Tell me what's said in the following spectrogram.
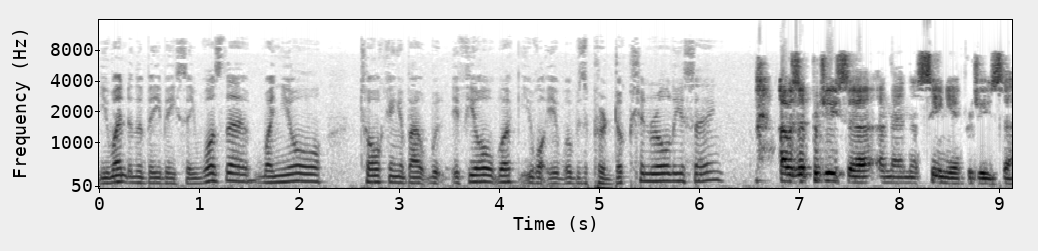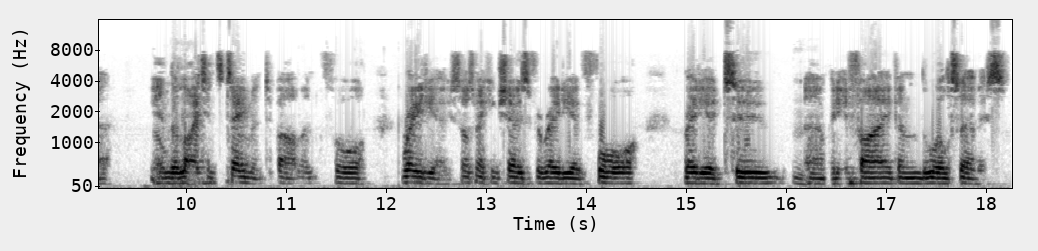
you went to the BBC. Was there when you're talking about if you're work you what it was a production role you're saying? I was a producer and then a senior producer in the light entertainment department for radio. So I was making shows for Radio 4, Radio 2, uh, Radio 5, and the World Service.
